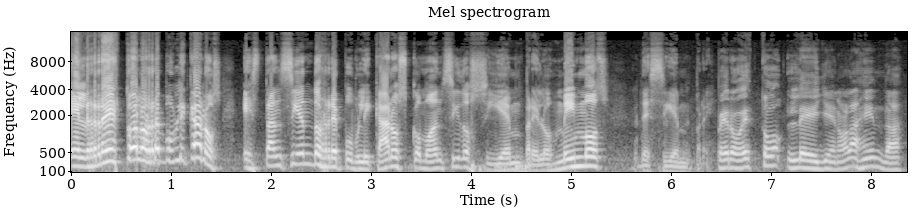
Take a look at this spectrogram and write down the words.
El resto de los republicanos están siendo republicanos como han sido siempre, los mismos de siempre. Pero esto le llenó la agenda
